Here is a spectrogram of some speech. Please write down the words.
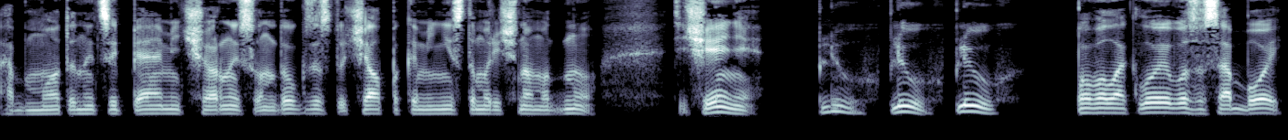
Обмотанный цепями, черный сундук застучал по каменистому речному дну. Течение, плюх, плюх, плюх, поволокло его за собой,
